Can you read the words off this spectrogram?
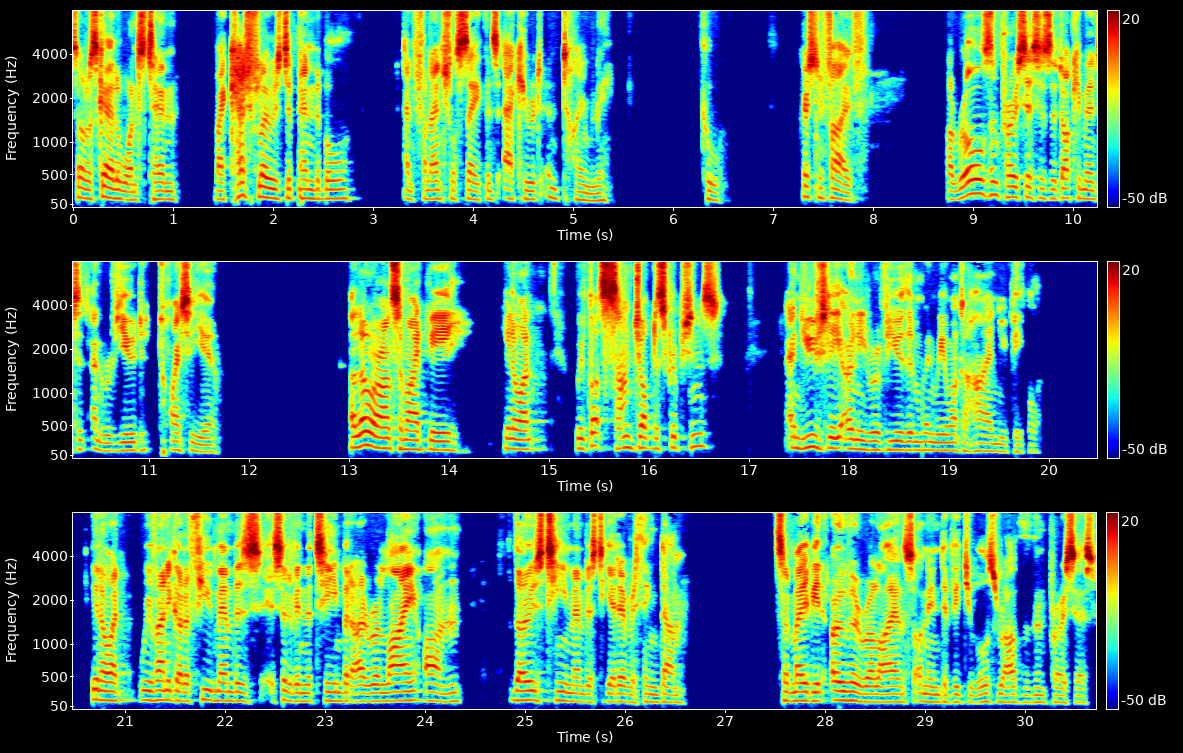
So on a scale of one to 10, my cash flow is dependable and financial statements accurate and timely. Cool. Question five. Our roles and processes are documented and reviewed twice a year. A lower answer might be, you know what, we've got some job descriptions and usually only review them when we want to hire new people. You know what, we've only got a few members sort of in the team, but I rely on those team members to get everything done. So maybe an over reliance on individuals rather than process.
